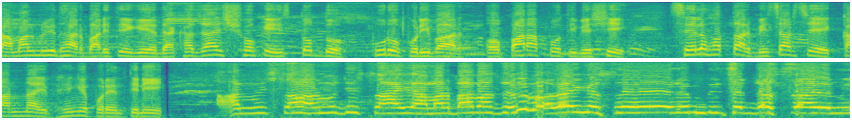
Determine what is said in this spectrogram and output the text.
কামাল মৃধার বাড়িতে গিয়ে দেখা যায় শোকে স্তব্ধ পুরো পরিবার ও পাড়া প্রতিবেশী। ছেলে হত্যার বিচার চেয়ে কান্নায় ভেঙে পড়েন তিনি। আমি সার মধ্যে চাই আমার বাবা জেলে ভরাই গেছে। এরম বিচারটা চাই আমি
